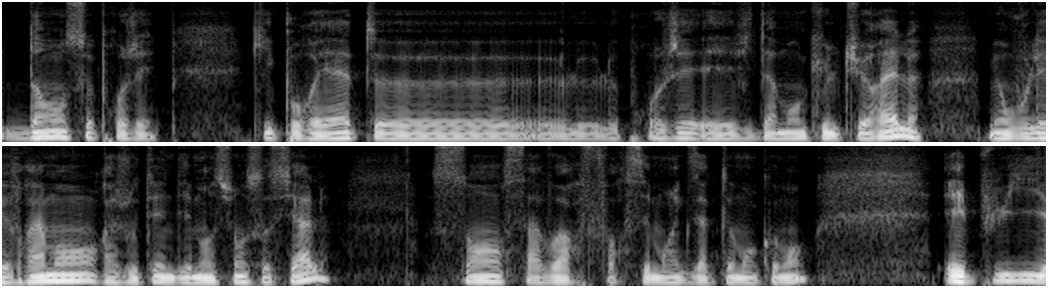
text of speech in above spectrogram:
dans ce projet, qui pourrait être, euh, le, projet est évidemment culturel, mais on voulait vraiment rajouter une dimension sociale, sans savoir forcément exactement comment. Et puis,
